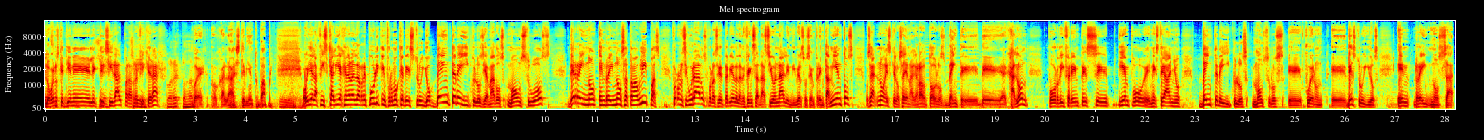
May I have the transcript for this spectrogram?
Lo bueno es que tiene electricidad para Sí, refrigerar. Correcto. ajá. Bueno, ojalá esté bien tu papi. Oye, la Fiscalía General de la República informó que destruyó 20 vehículos llamados monstruos de Reyno- en Reynosa, Tamaulipas. Fueron asegurados por la Secretaría de la Defensa Nacional en diversos enfrentamientos. O sea, no es que los hayan agarrado todos los 20 de jalón. Por diferentes eh, tiempo en este año, 20 vehículos monstruos eh, fueron eh, destruidos en Reynosa,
